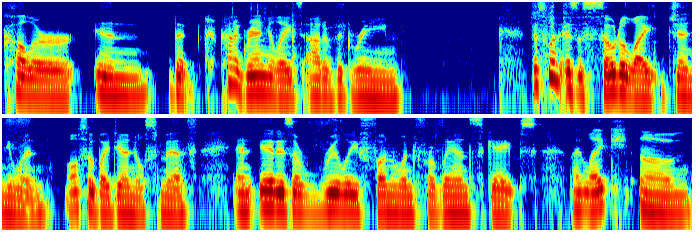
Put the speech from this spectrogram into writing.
color in that kind of granulates out of the green. This one is a Sodalite Genuine, also by Daniel Smith, and it is a really fun one for landscapes. I like um,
